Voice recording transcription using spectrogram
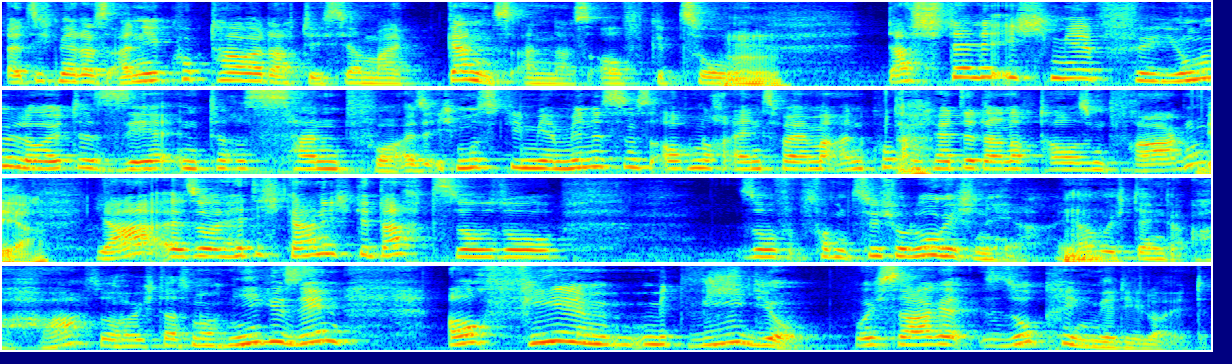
als ich mir das angeguckt habe, dachte ich es ja mal ganz anders aufgezogen. Mhm. Das stelle ich mir für junge Leute sehr interessant vor. Also ich muss die mir mindestens auch noch ein, zwei Mal angucken. Ich hätte da noch tausend Fragen. Ja. Ja, also hätte ich gar nicht gedacht, so, so, so vom Psychologischen her. Ja, mhm. wo ich denke, aha, so habe ich das noch nie gesehen. Auch viel mit Video, wo ich sage, so kriegen wir die Leute.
